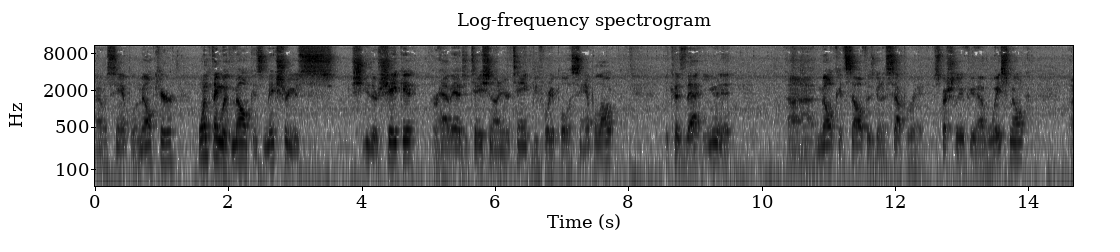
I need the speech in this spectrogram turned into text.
I have a sample of milk here. One thing with milk is make sure you either shake it or have agitation on your tank before you pull a sample out because that unit, uh, milk itself is going to separate, especially if you have waste milk. Uh,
